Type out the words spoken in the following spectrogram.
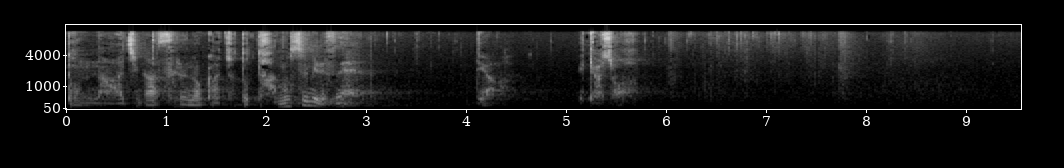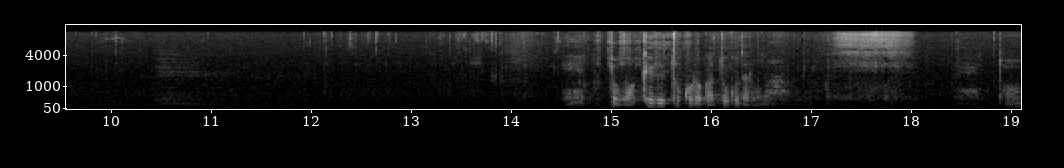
どんな味がするのかちょっと楽しみですね。では行きましょう。えっと分けるところがどこだろうな。えっと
